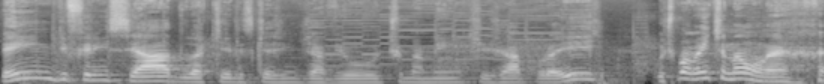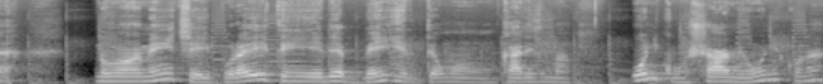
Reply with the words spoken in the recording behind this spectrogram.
Bem diferenciado daqueles que a gente já viu ultimamente já por aí. Ultimamente não, né? Normalmente aí por aí tem ele é bem, ele tem um carisma único, um charme único, né?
